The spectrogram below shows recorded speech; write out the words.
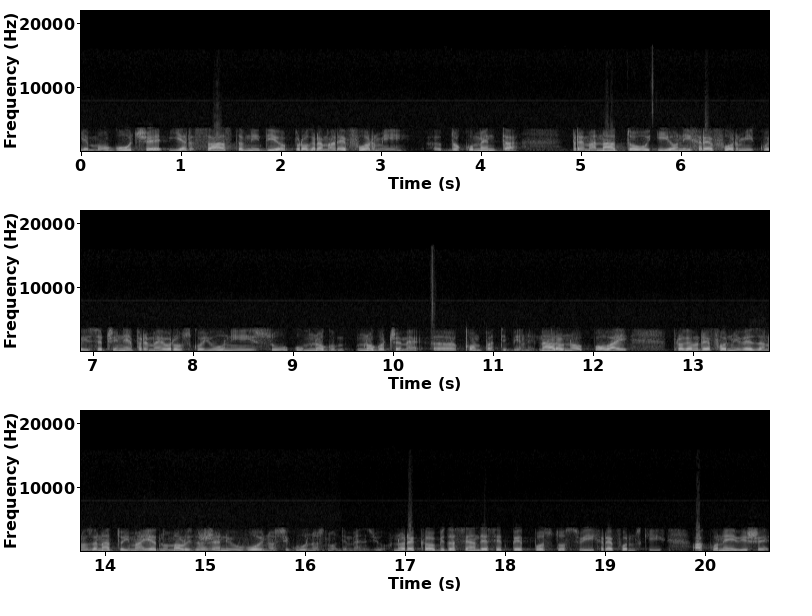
je moguće jer sastavni dio programa reformi e, dokumenta prema NATO i onih reformi koji se čine prema Europskoj uniji su u mnogo, mnogo čeme uh, e, kompatibilni. Naravno, ovaj program reformi vezano za NATO ima jednu malo izraženiju vojno-sigurnosnu dimenziju. No rekao bi da 75% svih reformskih, ako ne i više,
